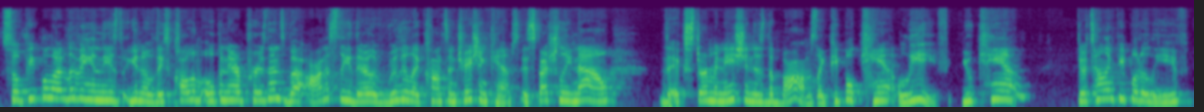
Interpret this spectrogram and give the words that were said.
so people are living in these, you know, they call them open air prisons, but honestly, they're really like concentration camps, especially now. The extermination is the bombs. Like people can't leave. You can't, they're telling people to leave.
